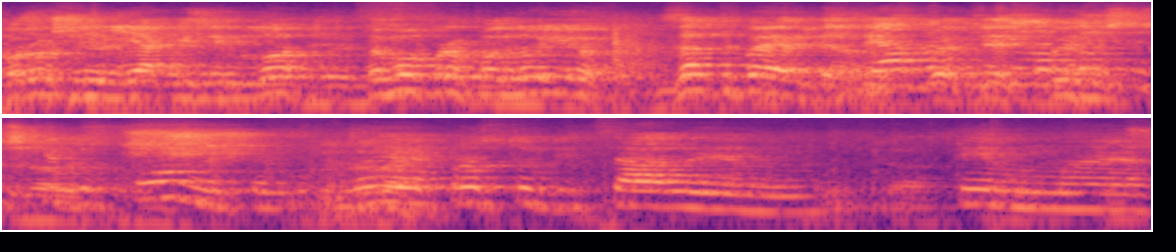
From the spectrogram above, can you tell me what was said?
порушень ніяких не було, тому пропоную затвердити Я би хотіла трошечки доповнити. Ми просто обіцяли тим, е,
